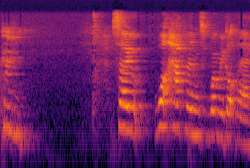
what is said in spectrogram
so what happened when we got there?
